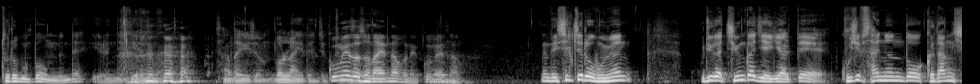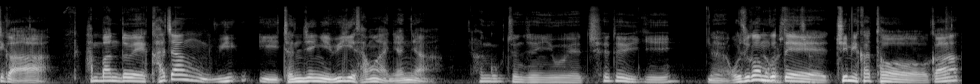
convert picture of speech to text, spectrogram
들어본 바 없는데 이런 얘기를 상당히 좀 논란이 된 적도 꿈에서 전화했나 보네. 꿈에서. 근데 실제로 보면 우리가 지금까지 얘기할 때 94년도 그 당시가 한반도의 가장 위, 이 전쟁의 위기 상황 아니었냐. 한국 전쟁 이후에 최대 위기. 네, 오죽하면 그때 지미 카터가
